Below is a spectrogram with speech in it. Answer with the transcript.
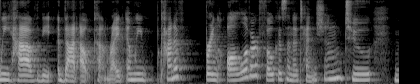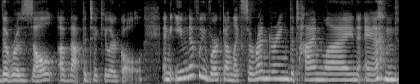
we have the that outcome, right? And we kind of bring all of our focus and attention to the result of that particular goal. And even if we've worked on like surrendering the timeline and,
